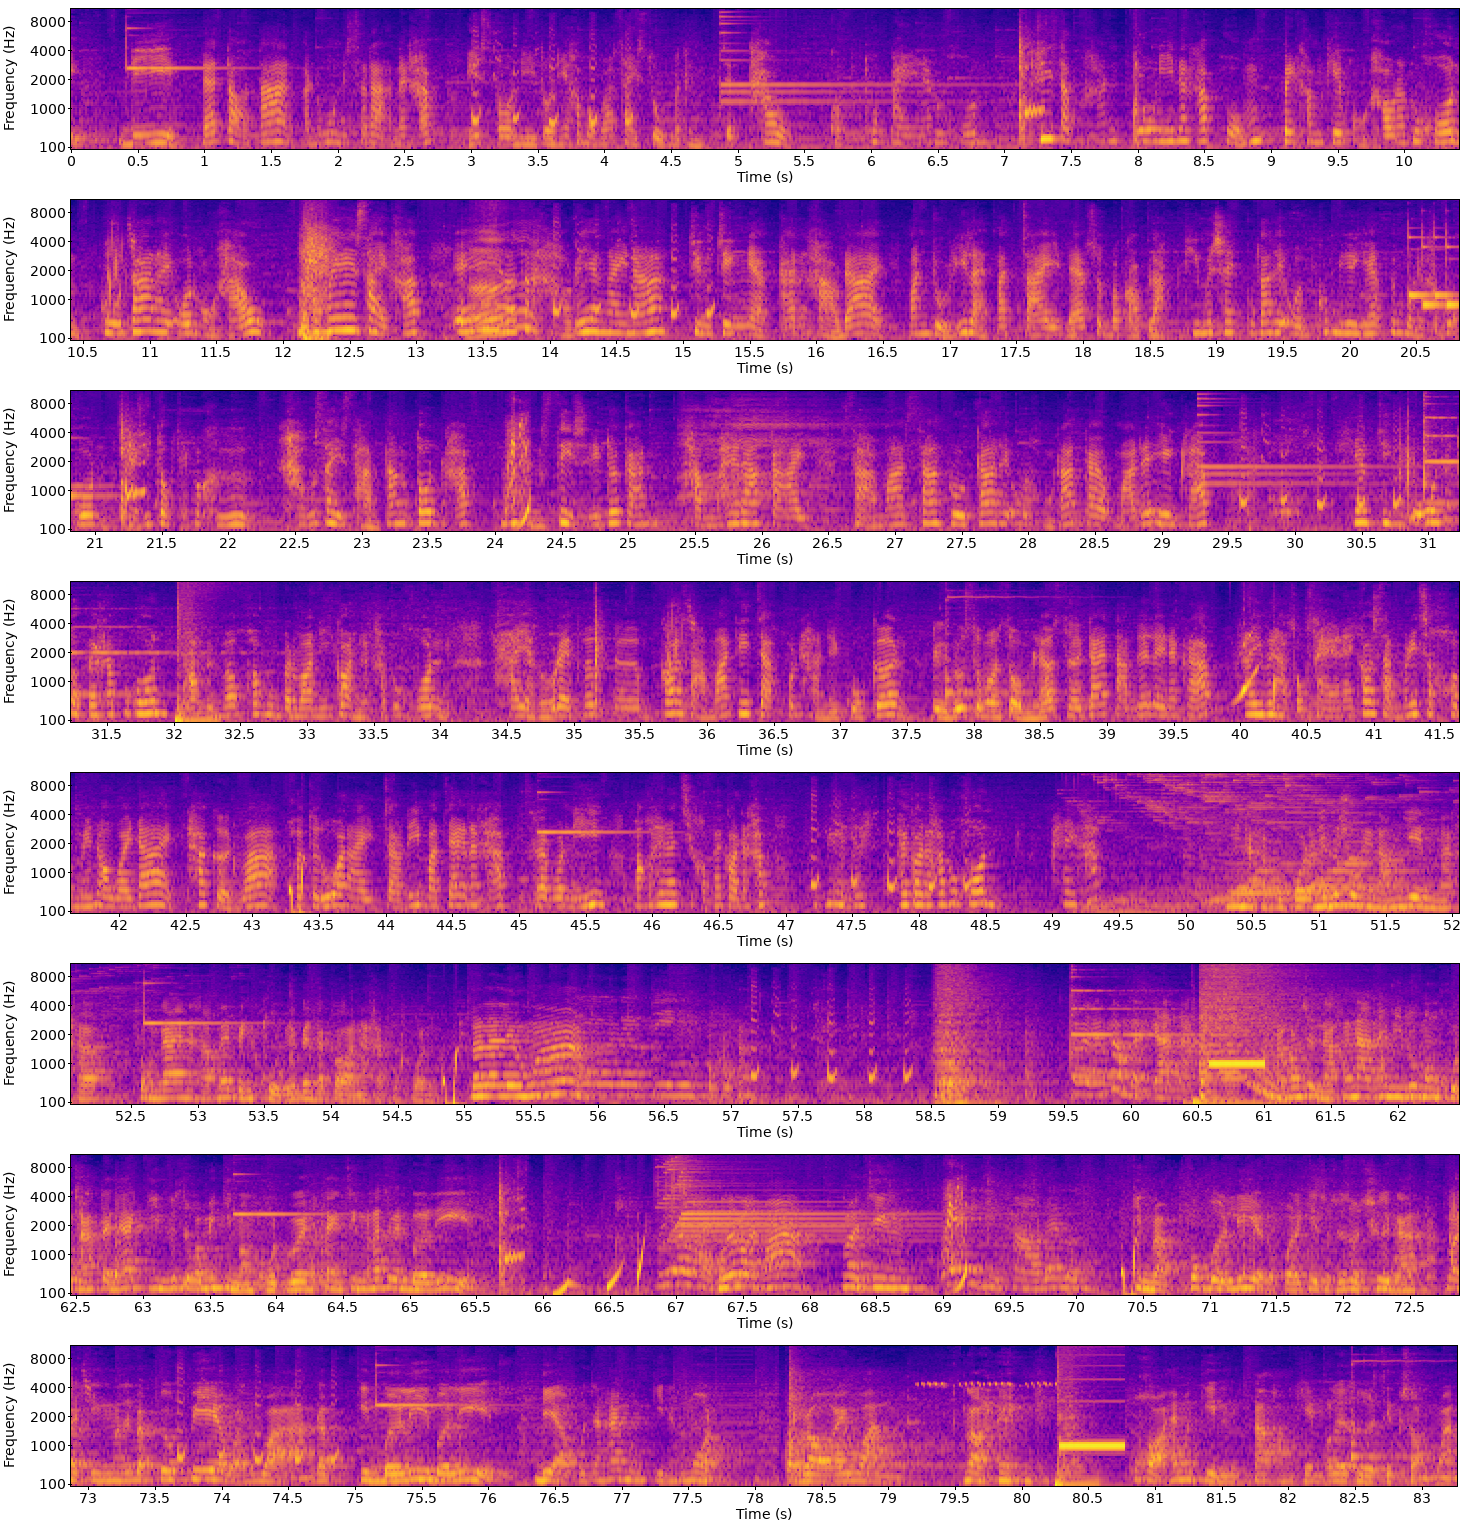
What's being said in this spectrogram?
ดีและต่อต้านอนุมูลอิสระนะครับ SOD ตัวนี้เขาบอกว่าใส่สูงมาถึง 7 เท่ากว่าทั่วๆไปนะทุกคน ที่สำคัญตรงนี้นะครับผมเป็นคำเคลมของเขานะทุกคนกลูตาไทโอนของเขาเขาไม่ได้ใส่ครับ เอ๊ะแล้วจะขาวได้ยังไงนะ จริง ๆ เนี่ย การขาวได้มันอยู่ที่หลายปัจจัย และส่วนประกอบหลักที่ไม่ใช่กลูตาไทโอนก็มีเยอะแยะไปหมดเลยครับทุกคนแต่ที่ตกใจก็คือ เขาใส่สารตั้งต้นครับมาถึง4ชนิดด้วยกันทำให้ร่างกาย สามารถสร้างกลูตาไทโอนของร่างกายออกมาได้เองครับ เยี่ยมจริงโอ้ยจะต่อไปครับทุกคนเอาเป็นว่าข้อมูลประมาณนี้ก่อนนะครับทุกคนใครอยากรู้อะไรเพิ่มเติม ก็สามารถที่จะค้นหาใน Google หรือดูส่วนผสมแล้วเซิร์ชได้ตามได้เลยนะครับใครมีปัญหาสงสัยอะไรก็สามารถที่จะคอมเมนต์เอาไว้ได้ ถ้าเกิดว่าพอจะรู้อะไรจะรีบมาแจ้งนะครับสำหรับวันนี้มาก็ให้นาจิขอไปก่อนนะครับผมไม่เห็นเลยไปก่อนนะครับทุกคนไปเลยครับ นี่นะครับทุกคนอันนี้คือชงในน้ำเย็นนะครับชงได้นะครับ ไม่เป็นขูดไม่เป็นตะกอนนะครับทุกคนละลายเร็วมากเออเร็วจริง กันอะมีความรู้สึกนะข้างหน้าไม่มีรูปมังคุดนะ แต่เนี่ยกินรู้สึกว่ามีกลิ่นมังคุดเว้ยแต่จริงๆมันน่าจะเป็นเบอร์รี่เฮ้ยอร่อยเฮ้ยอร่อยมากอร่อยจริงไม่มีกลิ่นคาวด้วยมึงกลิ่นแบบพวกเบอร์รี่อะทุกคนแล้วกลิ่นสดชื่นสดชื่นนะอร่อยจริงมันจะแบบเปรี้ยวๆหวานๆแบบกลิ่นเบอร์รี่เบอร์รี่ เดี๋ยวกูจะให้มึงกินทั้งหมดร้อยวันรอเล่นกูขอให้มึงกินตามคำเค็มก็เลยคือ 12 วัน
